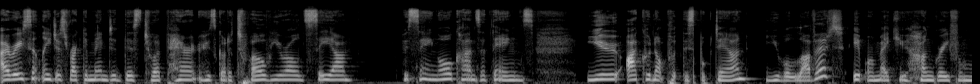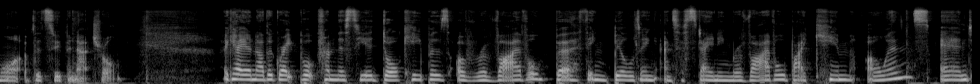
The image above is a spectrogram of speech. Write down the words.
I recently just recommended this to a parent who's got a 12 year old seer who's seeing all kinds of things. You, I could not put this book down. You will love it. It will make you hungry for more of the supernatural. Okay, another great book from this year Doorkeepers of Revival Birthing, Building, and Sustaining Revival by Kim Owens. And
